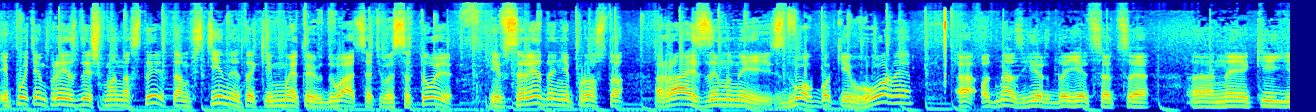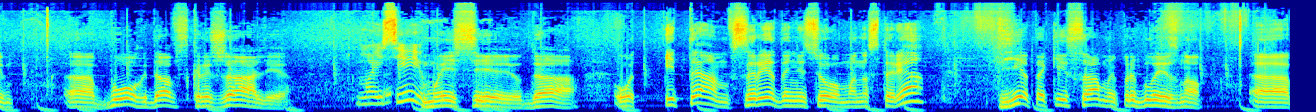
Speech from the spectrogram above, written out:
І потім приїздиш в монастир, там стіни такі метрів 20 висотою, і всередині просто рай земний. З двох боків гори. Одна з гір, здається, це на якій Бог дав скрижалі. Моїсею. Моїсею, да. От. І там, всередині цього монастиря, є такий самий приблизно, е,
